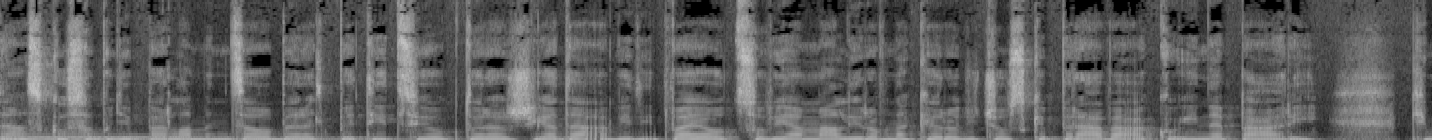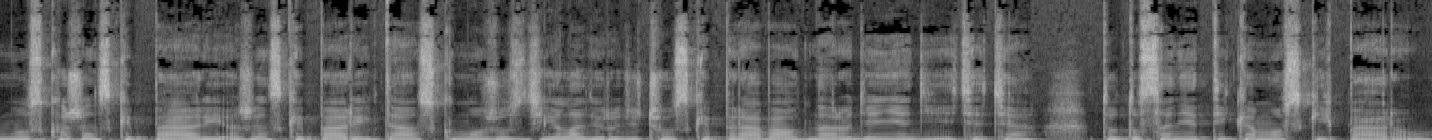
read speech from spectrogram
Dánsku sa bude parlament zaoberať petíciou, ktorá žiada, aby dvaja otcovia mali rovnaké rodičovské práva ako iné páry. Kým mužsko-ženské páry a ženské páry v Dánsku môžu zdieľať rodičovské práva od narodenia dieťaťa, toto sa netýka mužských párov.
